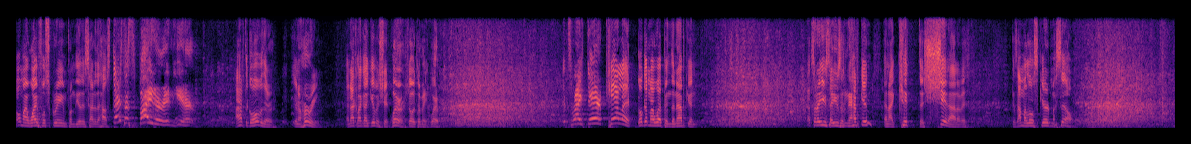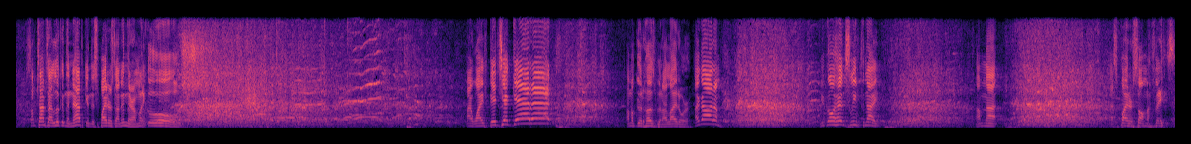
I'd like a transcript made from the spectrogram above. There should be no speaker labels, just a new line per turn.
Oh, my wife will scream from the other side of the house, There's a spider in here! I have to go over there in a hurry and act like I give a shit. Where? Show it to me. Where? it's right there. Kill it. Go get my weapon, the napkin. That's what I use. I use a napkin and I kick the shit out of it because I'm a little scared myself. Sometimes I look in the napkin, the spider's not in there. I'm like, oh, shit. My wife, did you get it? I'm a good husband. I lie to her. I got him. You go ahead and sleep tonight. I'm not. That spider saw my face.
